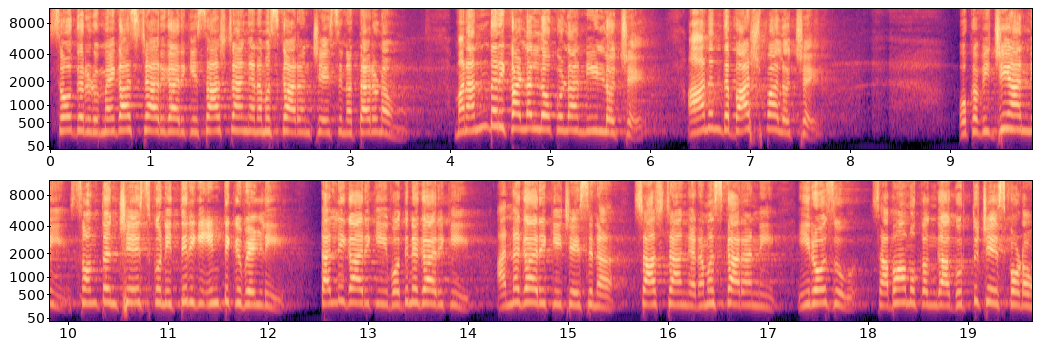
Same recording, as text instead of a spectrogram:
సోదరుడు మెగాస్టార్ గారికి సాష్టాంగ నమస్కారం చేసిన తరుణం మనందరి కళ్ళల్లో కూడా నీళ్ళు వచ్చాయి ఆనంద బాష్పాలు వచ్చాయి ఒక విజయాన్ని సొంతం చేసుకుని తిరిగి ఇంటికి వెళ్ళి తల్లి గారికి వదిన గారికి అన్నగారికి చేసిన సాష్టాంగ నమస్కారాన్ని ఈరోజు సభాముఖంగా గుర్తు చేసుకోవడం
